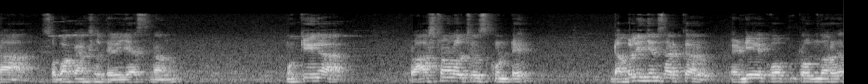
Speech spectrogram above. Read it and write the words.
నా శుభాకాంక్షలు తెలియజేస్తున్నాను. ముఖ్యంగా రాష్ట్రంలో చూసుకుంటే డబుల్ ఇంజిన్ సర్కారు ఎన్డీఏ కూటమి ద్వారా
